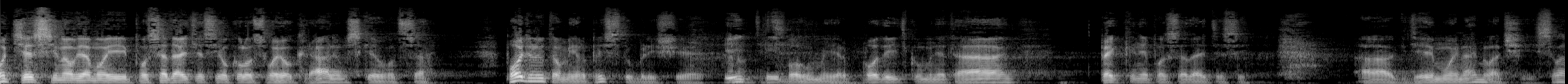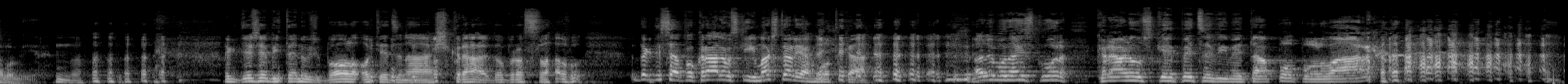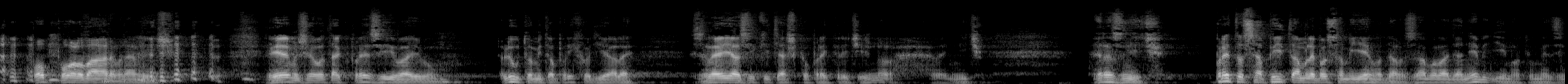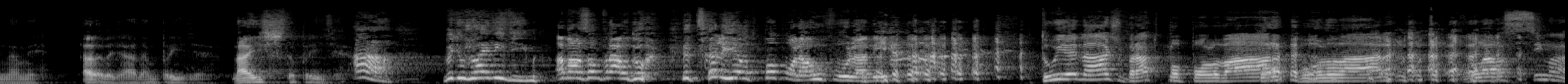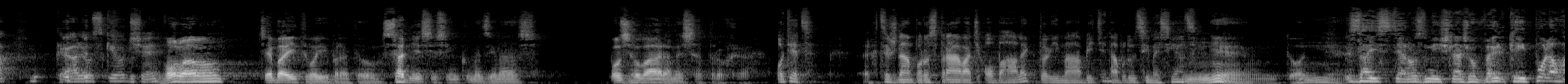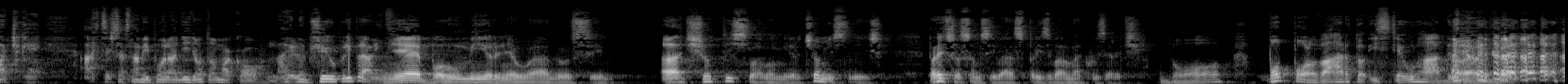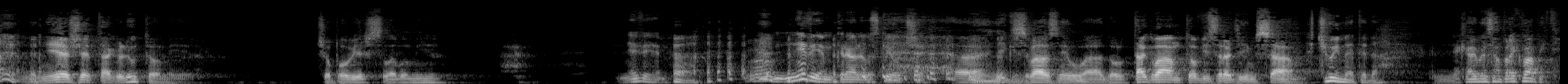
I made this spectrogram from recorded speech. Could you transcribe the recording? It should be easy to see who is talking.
Speaker 1: Poďte, synovia moji, posadajte si okolo svojho kráľovského otca. Poď, Lutomír, pristup bližšie. I ty, Bohumír, podíď ku mne tak. Pekne posadajte si. A kde je môj najmladší, Slavomír? No,
Speaker 2: kdeže by ten už bol, otec náš, kráľ Dobroslavu? Tak kde sa po kráľovských maštaliach motká.
Speaker 3: Alebo najskôr kráľovské pece vymetá popolvár.
Speaker 1: popolvár, vravíš. Viem, že ho tak prezývajú. Ľúto mi to prichodí, ale zlé jazyky ťažko prekričíš. No, ale nič. Teraz nič. Preto sa pýtam, lebo som mi jeho dal zavolať a nevidím ho tu medzi nami. Ale veď Adam príde. Najisto príde.
Speaker 3: Á, Veď už ho aj vidím. A mal som pravdu. Celý je od popola ufúraný.
Speaker 2: Tu je náš brat Popolvár.
Speaker 3: Popolvár.
Speaker 4: Volal si ma, kráľovský oče.
Speaker 1: Volal teba i tvojich bratov. Sadni si, synku, medzi nás. Pozhovárame sa trocha.
Speaker 2: Otec, chceš nám porozprávať o bále, ktorý má byť na budúci mesiac?
Speaker 1: Nie, to nie.
Speaker 3: Zaiste rozmýšľaš o veľkej polovačke a chceš sa s nami poradiť o tom, ako najlepšie ju pripraviť?
Speaker 1: Nie, Bohumír, neuvádol si. A čo ty, Slavomír, čo myslíš? Prečo som si vás prizval na kuzerči?
Speaker 2: No, Popolvár to iste uhádne.
Speaker 1: Nie, že tak, Ľutomír. Čo povieš, Slavomír?
Speaker 4: Neviem. Neviem, kráľovský oče.
Speaker 1: nik z vás neuvádol. Tak vám to vyzradím sám.
Speaker 2: Čujme teda.
Speaker 3: Nechajme sa prekvapiť.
